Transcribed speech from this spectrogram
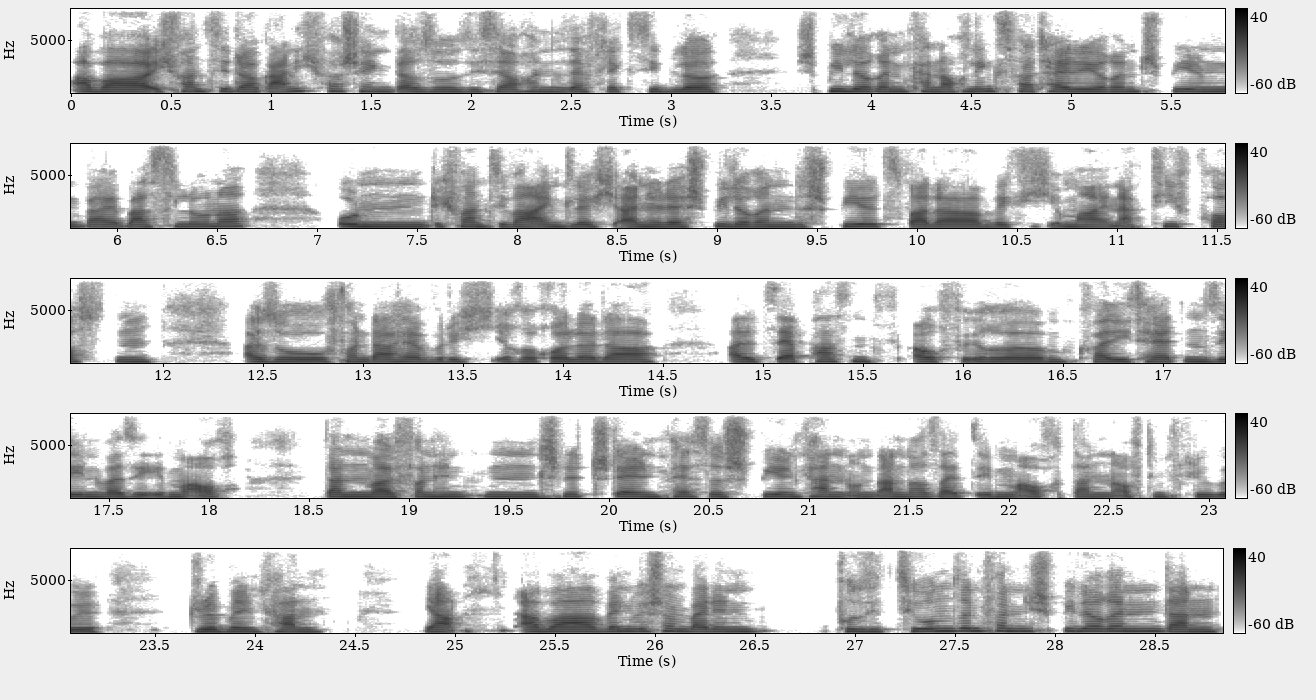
Aber ich fand sie da gar nicht verschenkt. Also, sie ist ja auch eine sehr flexible Spielerin, kann auch Linksverteidigerin spielen bei Barcelona. Und ich fand, sie war eigentlich eine der Spielerinnen des Spiels, war da wirklich immer ein Aktivposten. Also von daher würde ich ihre Rolle da als sehr passend auch für ihre Qualitäten sehen, weil sie eben auch dann mal von hinten Schnittstellenpässe spielen kann und andererseits eben auch dann auf dem Flügel dribbeln kann. Ja, aber wenn wir schon bei den Positionen sind von den Spielerinnen, dann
